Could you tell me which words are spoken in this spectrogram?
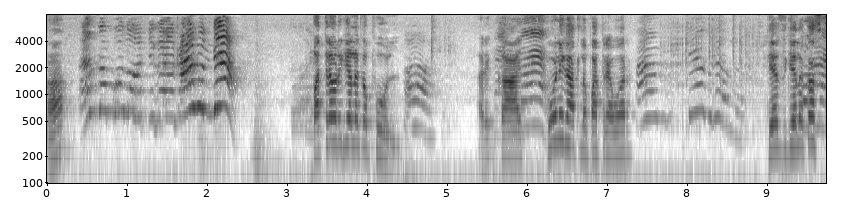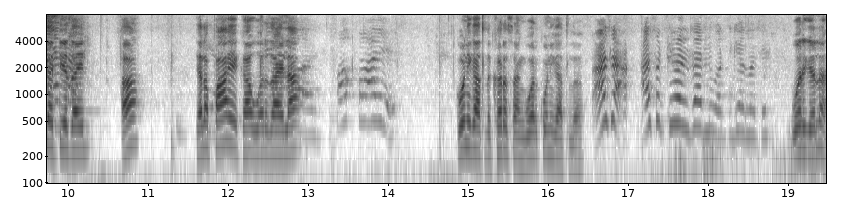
हा पत्र्यावर गेलं का फुल? अरे काय? कोणी घातलं पत्र्यावर? तेच गेलं? कस काय ते जाईल? हा त्याला पाय आहे का वर जायला? कोणी घातलं? खरं सांग वर कोणी घातलं? वर गेलं?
